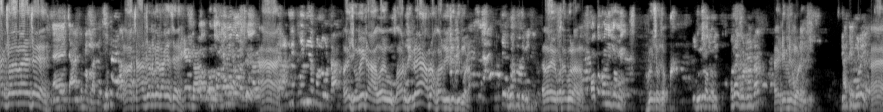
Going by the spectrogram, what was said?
এক জনে মেরেছে। হ্যাঁ চারজনকে লাগেছে কাকু হ্যাঁ। ওই জমিটা ওই ঘর দিবে আমরা ঘর দিতে দিব না। ওই খৈবুল আলম। কতখানি জমি? দুই শতক। দুই শতক। কোথায় ঘটনাটা? এই ডিমডি মোড়ে। হ্যাঁ।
